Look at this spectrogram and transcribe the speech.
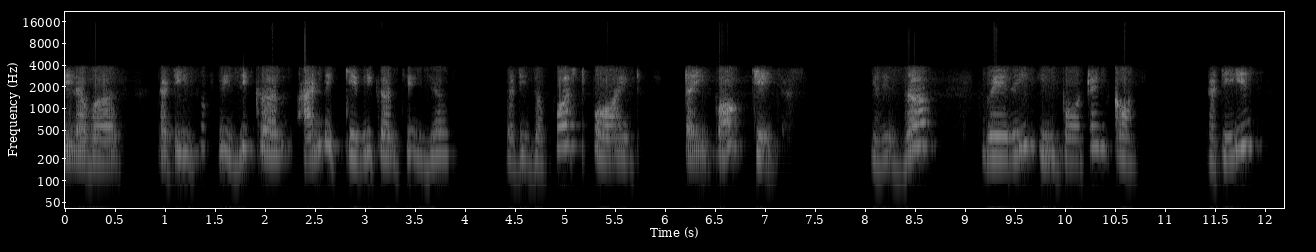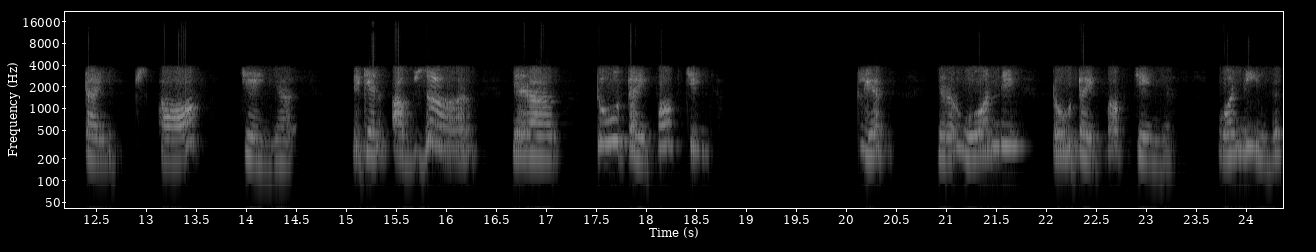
syllabus that is physical and chemical changes that is the first point type of changes. This is the very important concept that is types of changes. We can observe there are two type of changes. Clear? There are only two type of changes. One is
